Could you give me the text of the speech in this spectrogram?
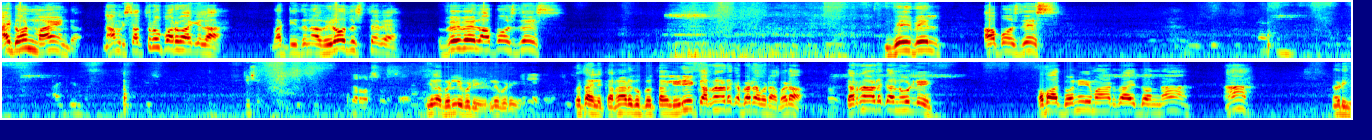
I don't mind ನಮಗೆ ಸತ್ರು ಪರವಾಗಿಲ್ಲ. ಬಟ್ ಇದನ್ನ ವಿರೋಧಿಸ್ತೇವೆ. We will oppose this we will oppose this ಇಲ್ಲ, ಬಿಡ್ಲಿ, ಬಿಡಿ ಇರ್ಲಿ ಬಿಡಿ. ಗೊತ್ತಾಗ್ಲಿ, ಕರ್ನಾಟಕ ಗೊತ್ತಾಗ್ಲಿ. ಇಡೀ ಕರ್ನಾಟಕ ಬೇಡ ಬೇಡ ಬೇಡ. ಕರ್ನಾಟಕ ನೋಡ್ಲಿ. ಒಬ್ಬ ಧ್ವನಿ ಮಾಡ್ತಾ ಇದ್ದವನ್ನ ನೋಡಿ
